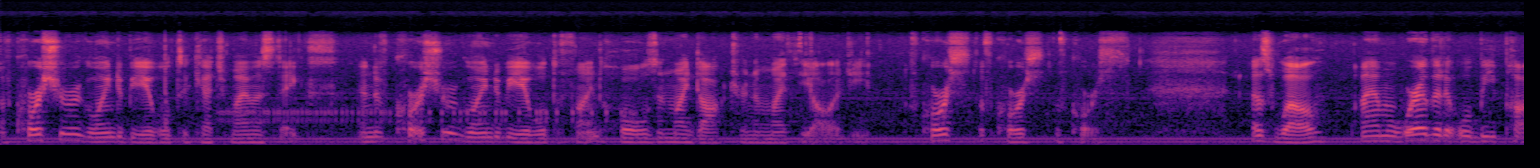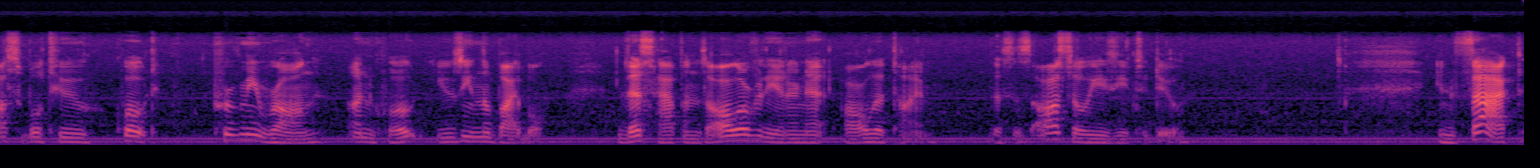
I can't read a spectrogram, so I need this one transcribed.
Of course, you are going to be able to catch my mistakes. And of course, you are going to be able to find holes in my doctrine and my theology course, of course, of course. As well, I am aware that it will be possible to, quote, prove me wrong, unquote, using the Bible. This happens all over the internet all the time. This is also easy to do. In fact,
